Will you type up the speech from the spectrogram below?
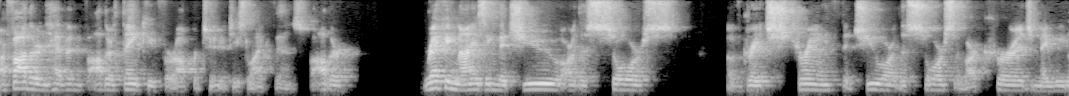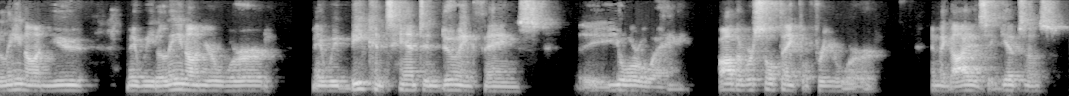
Our Father in heaven, Father, thank you for opportunities like this. Father, recognizing that you are the source of great strength, that you are the source of our courage, may we lean on you. May we lean on your word. May we be content in doing things your way. Father, we're so thankful for your word and the guidance it gives us.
